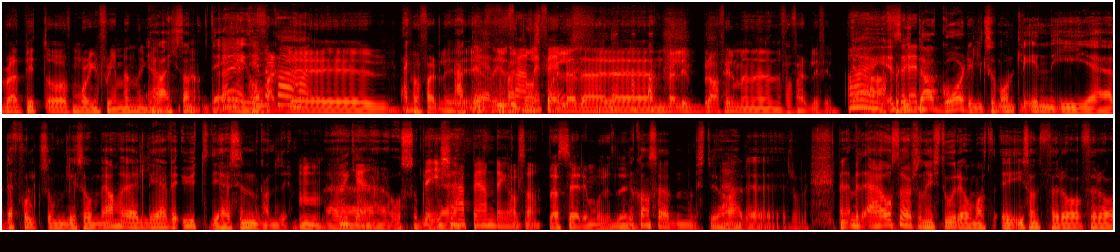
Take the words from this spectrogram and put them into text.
Brad Pitt og Morgan Freeman. Ikke? Ja, ikke sant? Det er jo Forferdelig. forferdelig. Ja, det er Uten å forferdelig spoile, det er eh, en veldig bra film, men en forferdelig film. Ah, Ja, fordi det, da går de liksom ordentlig inn i eh, Det er folk som liksom ja, lever ut de her syndene, kan du si. Mm. Okay. Ok. og så det er ikke happy ending, altså. Det er seriemorder. Du kan se den hvis du har eh, rolig. Men, men jeg har også hørt sånne historier om at eh, i, sant, for å, for å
